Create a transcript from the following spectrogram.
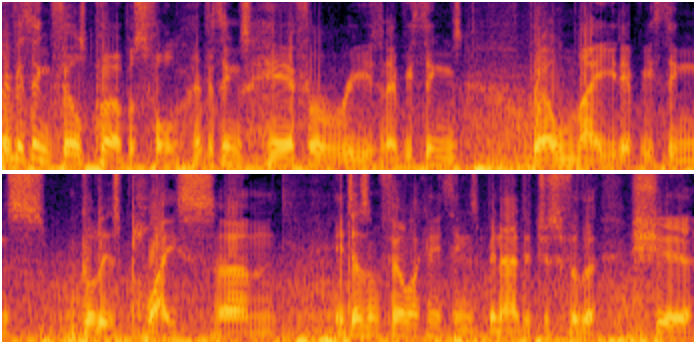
everything feels purposeful, everything's here for a reason, everything's well made, everything's got its place. Um, it doesn't feel like anything's been added just for the sheer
